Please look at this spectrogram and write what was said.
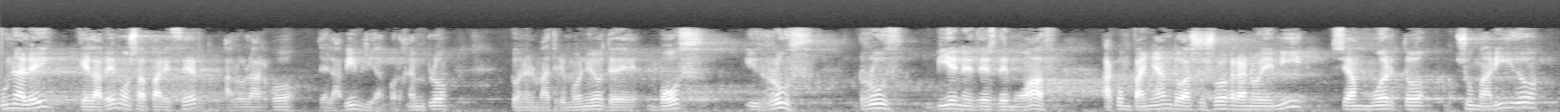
Una ley que la vemos aparecer a lo largo de la Biblia, por ejemplo, con el matrimonio de Boz y Ruth. Ruth viene desde Moab acompañando a su suegra Noemí, se han muerto su marido,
